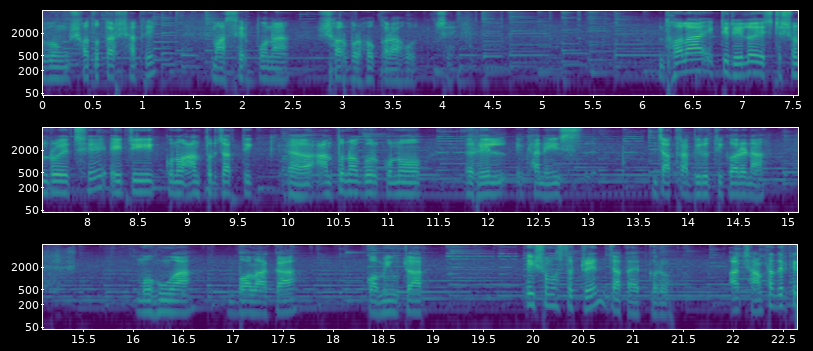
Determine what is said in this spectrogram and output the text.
এবং সততার সাথে মাছের পোনা সরবরাহ করা হচ্ছে। ধলা একটি রেলওয়ে স্টেশন রয়েছে। এটি কোনো আন্তর্জাতিক আন্তনগর কোনো রেল এখানে যাত্রা বিরতি করে না। মহুয়া, বলাকা, কমিউটার এই সমস্ত ট্রেন যাতায়াত করে। আচ্ছা আপনাদেরকে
